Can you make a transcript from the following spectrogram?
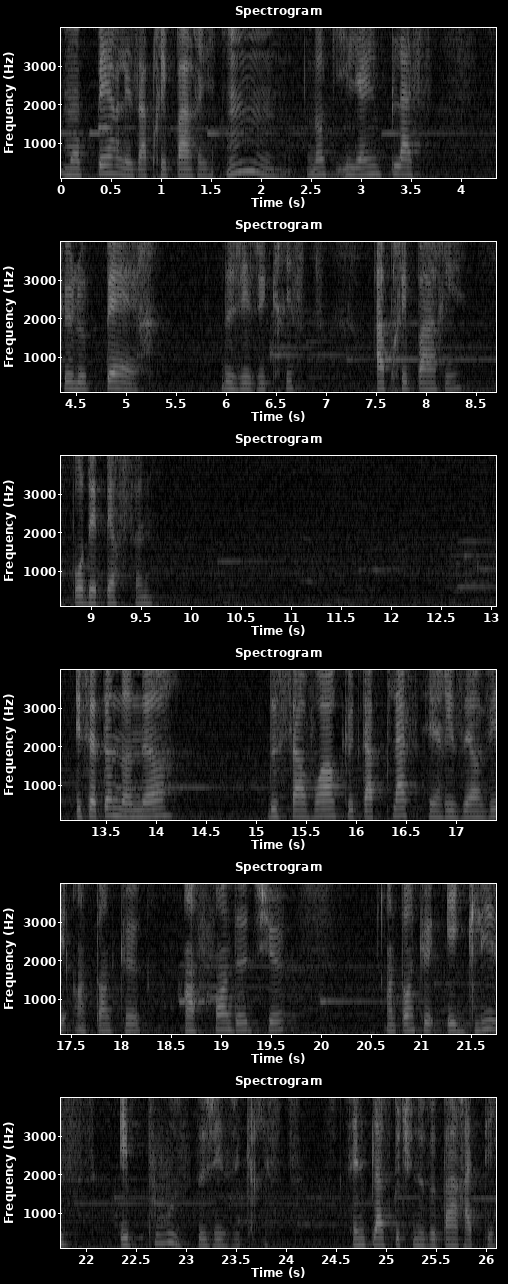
mon Père les a préparées. Hmm. Donc il y a une place que le Père de Jésus-Christ a préparée pour des personnes. Et c'est un honneur de savoir que ta place est réservée en tant qu'enfant de Dieu, en tant qu'Église épouse de Jésus-Christ. C'est une place que tu ne veux pas rater.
